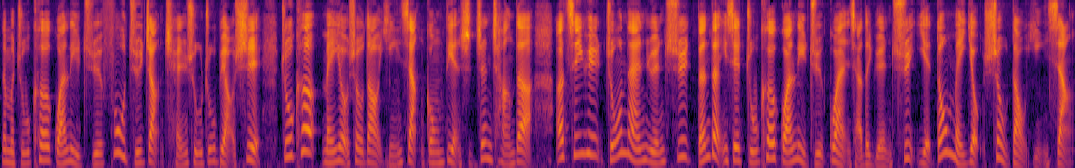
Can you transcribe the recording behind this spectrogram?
那么竹科管理局副局长陈淑珠表示，竹科没有受到影响，供电是正常的。而其余竹南园区等等一些竹科管理局管辖的园区，也都没有受到影响。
